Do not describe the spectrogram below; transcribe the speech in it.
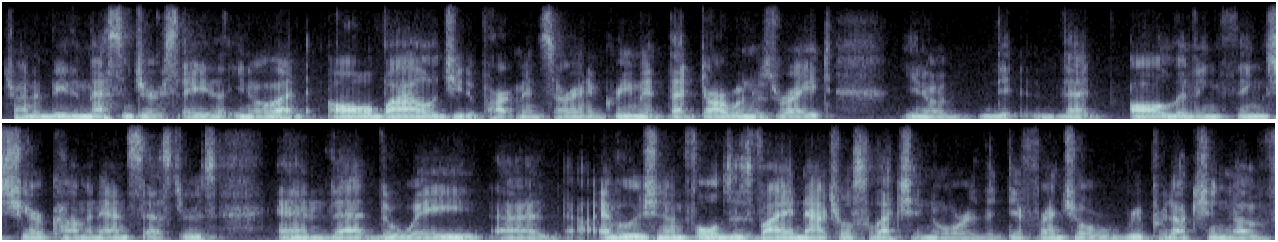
trying to be the messenger, say that you know what all biology departments are in agreement that Darwin was right you know th- that all living things share common ancestors and that the way uh, evolution unfolds is via natural selection or the differential reproduction of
